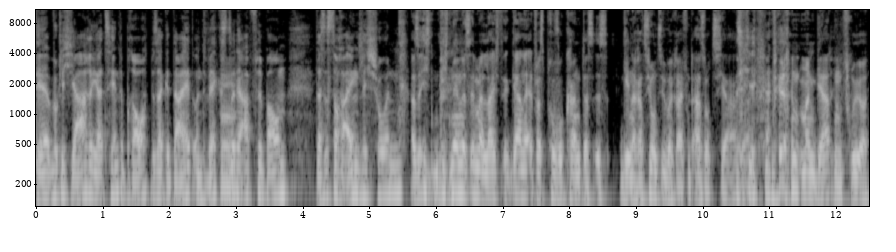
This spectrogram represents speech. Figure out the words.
der wirklich Jahre, Jahrzehnte braucht, bis er gedeiht und wächst, Mhm. so der Apfelbaum, das ist doch eigentlich schon, Also ich, ich nenne es immer leicht gerne etwas provokant, das ist generationsübergreifend asozial. Ja. Während man Gärten früher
